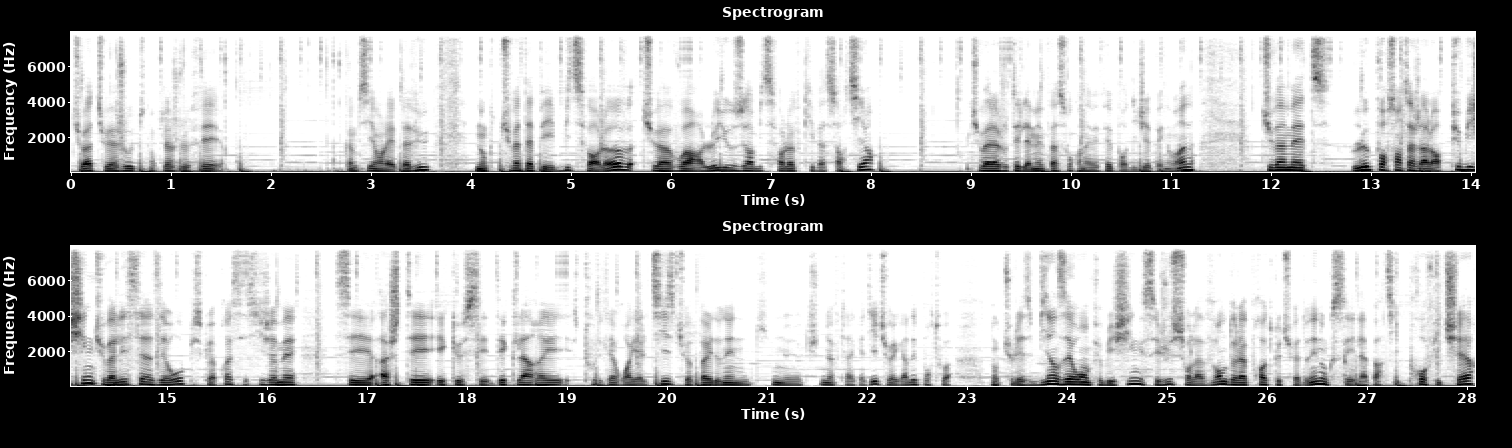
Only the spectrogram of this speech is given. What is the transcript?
tu vois, tu ajoutes, donc là je le fais comme si on l'avait pas vu, donc tu vas taper Beats for Love, tu vas avoir le user Beats for Love qui va sortir, tu vas l'ajouter de la même façon qu'on avait fait pour DJ Pain One, tu vas mettre le pourcentage, alors publishing, tu vas laisser à zéro, puisque après, c'est si jamais c'est acheté et que c'est déclaré toutes les royalties, tu vas pas les donner une, une, œuvre caricative, tu vas les garder pour toi. Donc tu laisses bien zéro en publishing, c'est juste sur la vente de la prod que tu vas donner, donc c'est la partie profit share,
